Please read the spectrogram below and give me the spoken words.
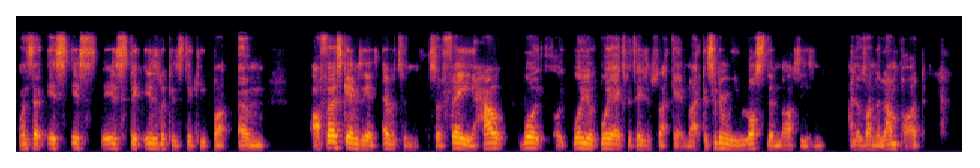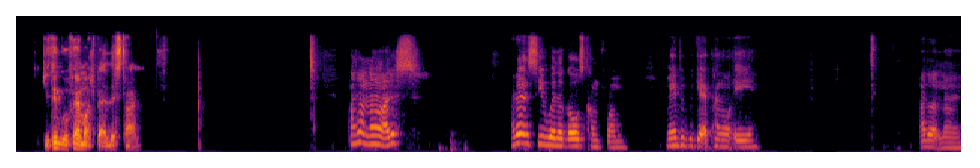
one sec. It's it's it is stick it is looking sticky, but um, our first game's against Everton. So Faye, how what what are your what are your expectations for that game? Like considering we lost them last season and it was under Lampard, do you think we'll fare much better this time? I don't know. I just I don't see where the goals come from. Maybe we get a penalty. I don't know.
